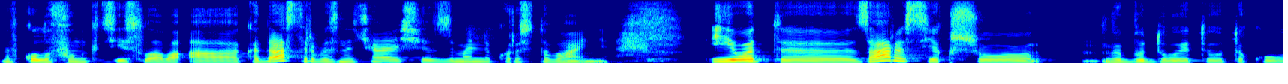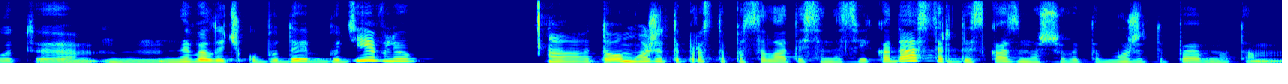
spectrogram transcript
навколо функції слова, а кадастр визначає ще земельне користування. І от е, зараз, якщо ви будуєте таку от е, невеличку будівлю, то можете просто посилатися на свій кадастр, де сказано, що ви там можете певну там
